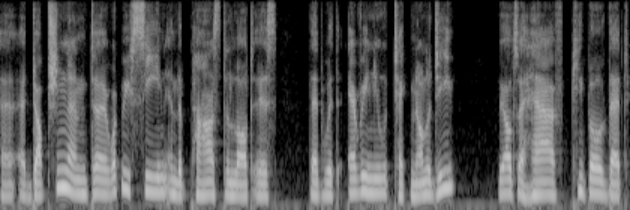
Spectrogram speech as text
uh, adoption. And uh, what we've seen in the past a lot is that with every new technology, we also have people that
